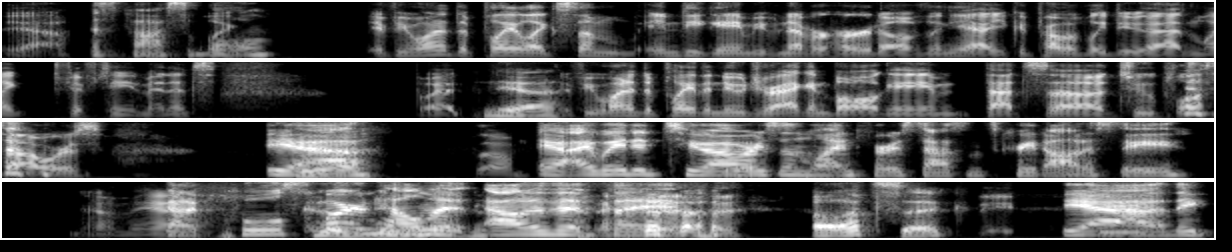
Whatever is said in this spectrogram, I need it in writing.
Yeah. as possible. If you wanted to play like some indie game you've never heard of, then yeah, you could probably do that in like 15 minutes. But Yeah. if you wanted to play the new Dragon Ball game, that's uh two plus hours. yeah. So, Yeah, I waited two hours in line for Assassin's Creed Odyssey. oh man. Got a cool Spartan helmet out of it, but oh, that's sick. yeah, they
